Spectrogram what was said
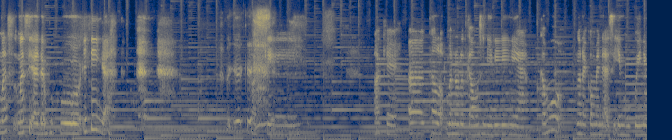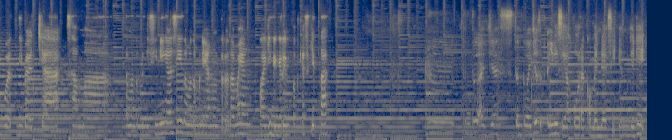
mas masih ada buku ini nggak? Oke oke. Oke. Oke, okay. uh, eh, kalau menurut kamu sendiri nih ya, kamu ngerekomendasiin buku ini buat dibaca sama teman-teman di sini nggak sih, teman-teman yang terutama yang lagi dengerin podcast kita? Hmm, tentu aja, tentu aja ini sih aku rekomendasiin. Jadi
